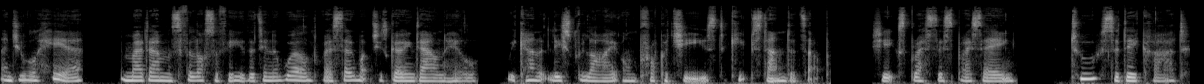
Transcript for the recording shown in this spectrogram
and you will hear Madame's philosophy that in a world where so much is going downhill, we can at least rely on proper cheese to keep standards up. She expressed this by saying, Tout se dégrade.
